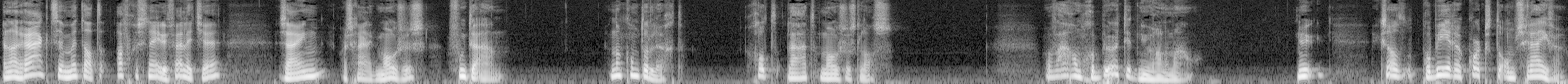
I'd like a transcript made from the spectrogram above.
En dan raakt ze met dat afgesneden velletje zijn, waarschijnlijk Mozes, voeten aan. En dan komt de lucht. God laat Mozes los. Maar waarom gebeurt dit nu allemaal? Nu, ik zal het proberen kort te omschrijven.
